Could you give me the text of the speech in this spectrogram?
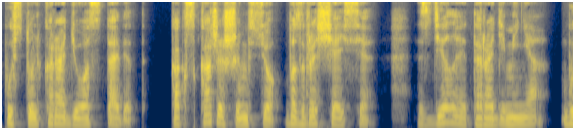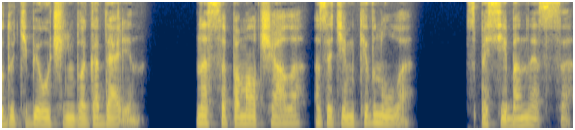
пусть только радио оставят. Как скажешь им все, возвращайся. Сделай это ради меня. Буду тебе очень благодарен». Несса помолчала, а затем кивнула. «Спасибо, Несса».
